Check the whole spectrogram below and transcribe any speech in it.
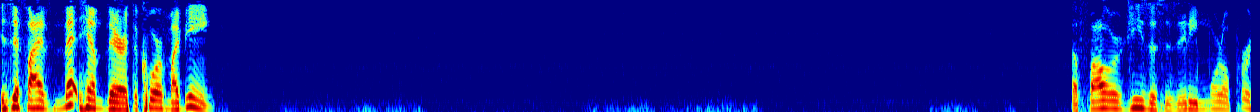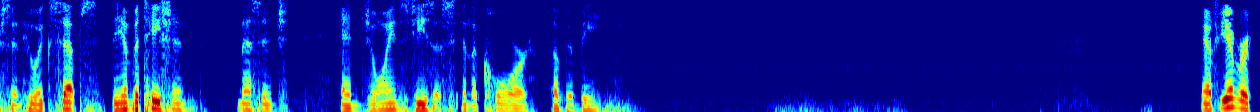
is if I've met him there at the core of my being. A follower of Jesus is any mortal person who accepts the invitation message and joins Jesus in the core of their being. Now, if you ever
